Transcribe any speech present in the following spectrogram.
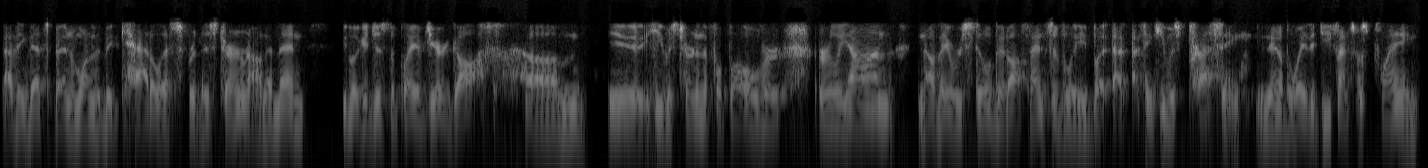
I think that's been one of the big catalysts for this turnaround. And then you look at just the play of Jared Goff. Um, he was turning the football over early on. Now they were still good offensively, but I think he was pressing. You know the way the defense was playing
